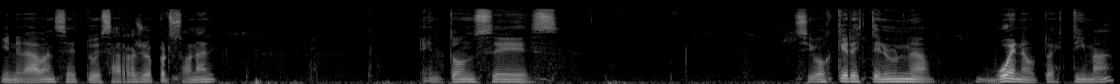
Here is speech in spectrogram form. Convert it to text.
y en el avance de tu desarrollo personal. Entonces, si vos querés tener una buena autoestima,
